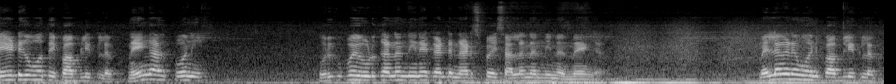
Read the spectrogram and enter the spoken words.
లేట్గా పోతాయి పబ్లిక్లో నేను కాదు పోనీ. ఉరికిపోయి ఉడకన్నం తినే కంటే నడిచిపోయి చల్లన్నం తినది కాదు. మెల్లగానే పోని పబ్లిక్లకు.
